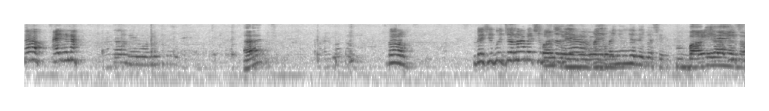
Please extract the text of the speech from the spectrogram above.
দাও আইবে না। হ্যাঁ? ধরো। বেশি বুঝছ না? বেশি দেবে। সে। বাড়ি আয় না।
